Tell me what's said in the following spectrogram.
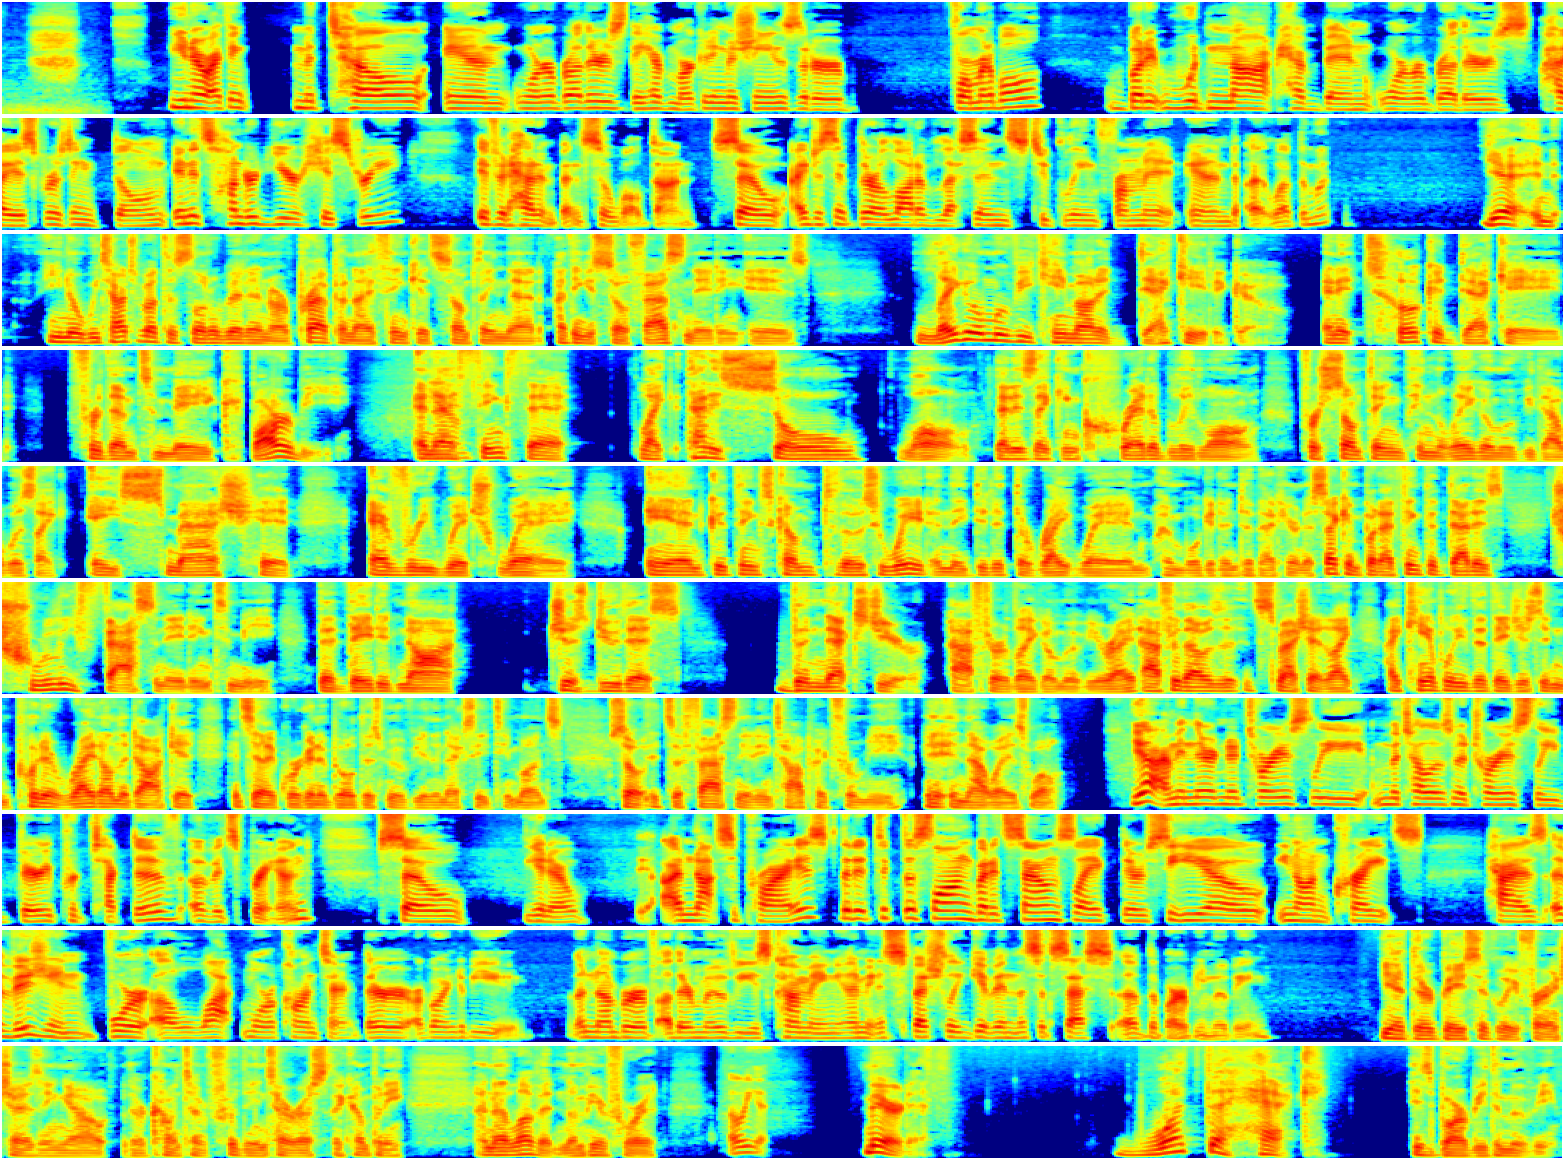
You know, I think Mattel and Warner Brothers, they have marketing machines that are formidable but it would not have been Warner Brothers' highest grossing film in its 100 year history if it hadn't been so well done. So I just think there are a lot of lessons to glean from it, and I love the movie. Yeah. And, you know, we talked about this a little bit in our prep, and I think it's something that I think is so fascinating is Lego movie came out a decade ago, and it took a decade for them to make Barbie. And yeah. I think that, like, that is so long. That is like incredibly long for something in the Lego movie that was like a smash hit every which way. And good things come to those who wait, and they did it the right way. And, and we'll get into that here in a second. But I think that that is truly fascinating to me that they did not just do this the next year after Lego movie, right? After that was a smash hit. Like, I can't believe that they just didn't put it right on the docket and say, like, we're going to build this movie in the next 18 months. So it's a fascinating topic for me in, in that way as well. Yeah. I mean, they're notoriously, Mattel is notoriously very protective of its brand. So, you know, I'm not surprised that it took this long, but it sounds like their CEO, Ynon Kreiz, has a vision for a lot more content. There are going to be a number of other movies coming. I mean, especially given the success of the Barbie movie. Yeah, they're basically franchising out their content for the entire rest of the company. And I love it and I'm here for it. Oh, yeah. Meredith, what the heck is Barbie the movie?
